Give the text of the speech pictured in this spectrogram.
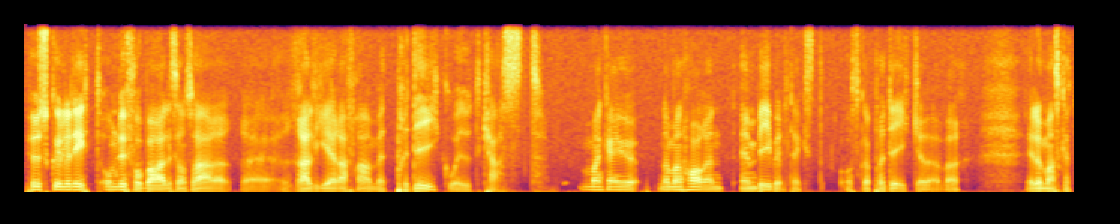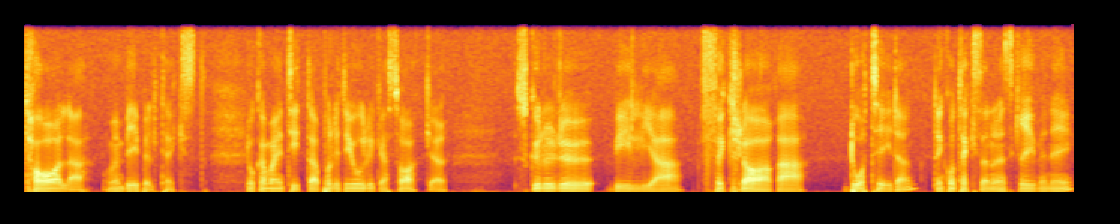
Hur skulle ditt, om du får bara liksom så här eh, raljera fram ett predikoutkast. Man kan ju, när man har en, en bibeltext och ska predika över, eller man ska tala om en bibeltext, då kan man ju titta på lite olika saker. Skulle du vilja förklara dåtiden, den kontexten den är skriven i?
